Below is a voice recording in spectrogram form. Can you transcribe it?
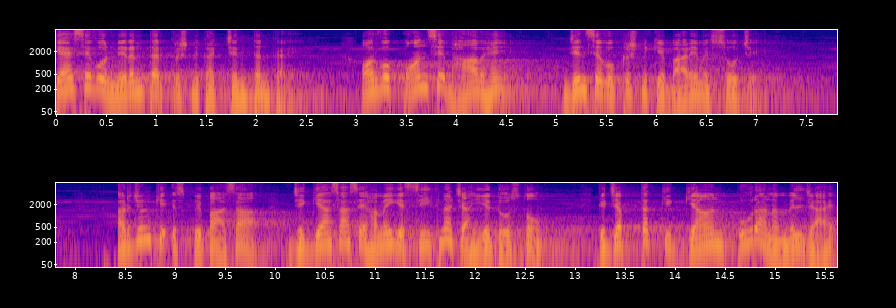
कैसे वो निरंतर कृष्ण का चिंतन करे और वो कौन से भाव हैं जिनसे वो कृष्ण के बारे में सोचे? अर्जुन की इस पिपासा, जिज्ञासा से हमें यह सीखना चाहिए दोस्तों कि जब तक कि ज्ञान पूरा न मिल जाए,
